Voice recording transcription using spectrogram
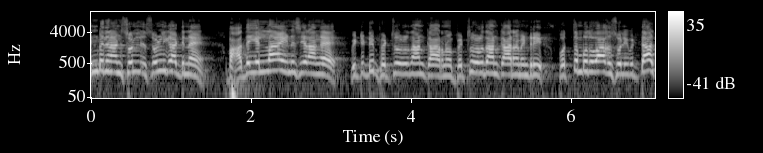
என்பதை நான் சொல்லி சொல்லி காட்டினேன். அப்போ அதையெல்லாம் என்ன செய்கிறாங்க விட்டுட்டு பெற்றோர்கள் தான் காரணம் பெற்றோர்கள் தான் காரணம் என்று பொத்தம்பதுவாக சொல்லிவிட்டால்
